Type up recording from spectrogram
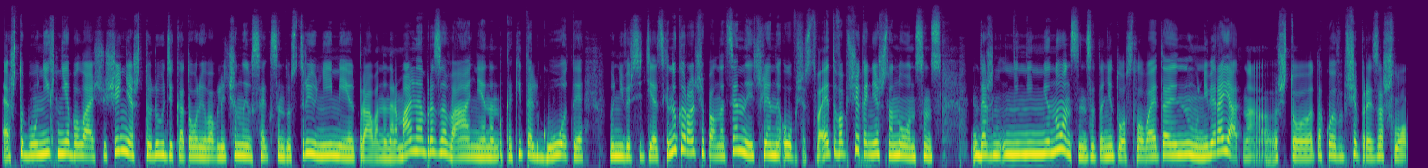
э, чтобы у них не было ощущения, что люди, которые вовлечены в секс-индустрию, не имеют права на нормальное образование, на какие-то льготы университетские. Ну, короче, полноценные члены общества. Это вообще, конечно, нонсенс. Даже не, не- не нонсенс, это не то слово. Это ну, невероятно, что такое вообще произошло.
